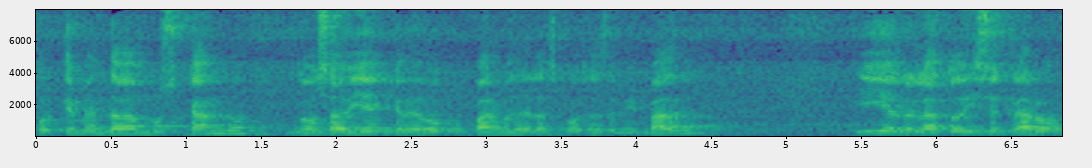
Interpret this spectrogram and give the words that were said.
¿por qué me andaban buscando? ¿No sabían que debo ocuparme de las cosas de mi Padre? Y el relato dice, claro,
